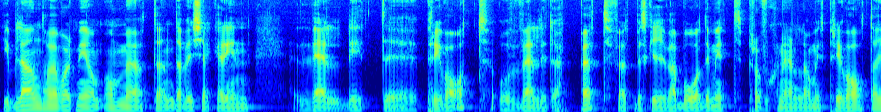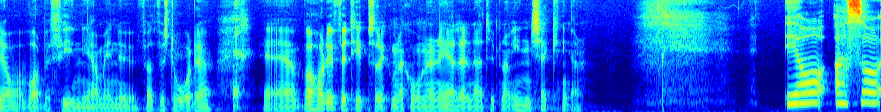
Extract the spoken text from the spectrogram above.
ibland har jag varit med om, om möten där vi checkar in väldigt eh, privat och väldigt öppet för att beskriva både mitt professionella och mitt privata jag. Var befinner jag mig nu för att förstå det. Eh, vad har du för tips och rekommendationer när det gäller den här typen av incheckningar? Ja, alltså.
